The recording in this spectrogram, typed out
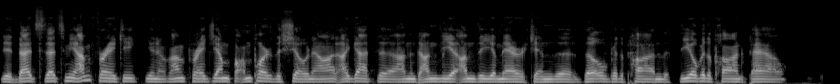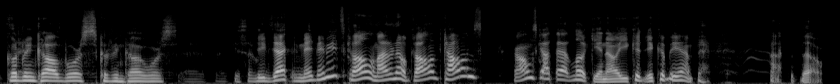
that's that's me. I'm Frankie. You know, I'm Frankie. I'm I'm part of the show now. I, I got the I'm, I'm the I'm the American, the the over the pond, the over the pond pal. Could have been called worse. Could have been called worse. So- Exactly. Maybe, maybe it's Colum. I don't know. Colum, Colum's Colum's got that look. You know, you could it could be him. no.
